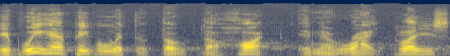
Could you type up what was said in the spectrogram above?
if we have people with the, the, the heart in the right place,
